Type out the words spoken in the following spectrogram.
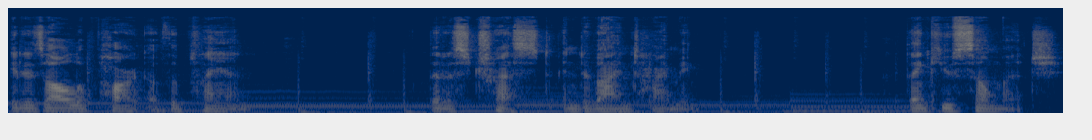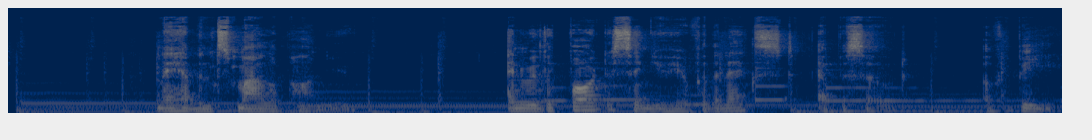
It is all a part of the plan. Let us trust in divine timing. Thank you so much. May heaven smile upon you. And we look forward to seeing you here for the next episode of Be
